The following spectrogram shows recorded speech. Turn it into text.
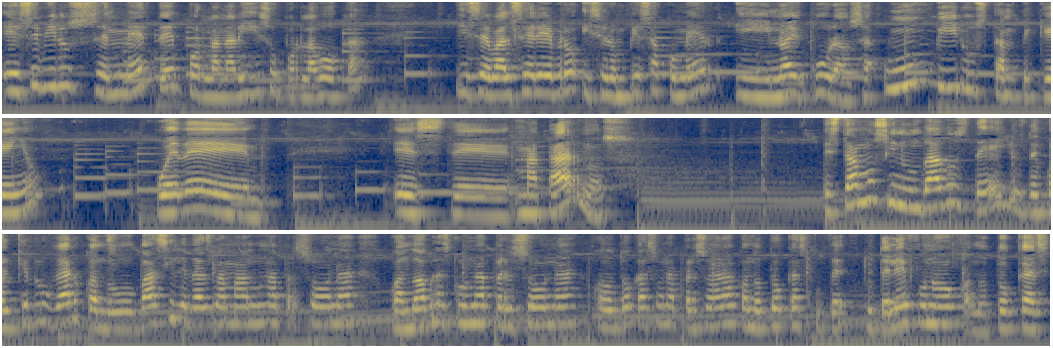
ese virus se mete por la nariz o por la boca y se va al cerebro y se lo empieza a comer y no hay cura. O sea, un virus tan pequeño puede este, matarnos. Estamos inundados de ellos, de cualquier lugar. Cuando vas y le das la mano a una persona, cuando hablas con una persona, cuando tocas a una persona, cuando tocas tu, teléfono, cuando tocas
